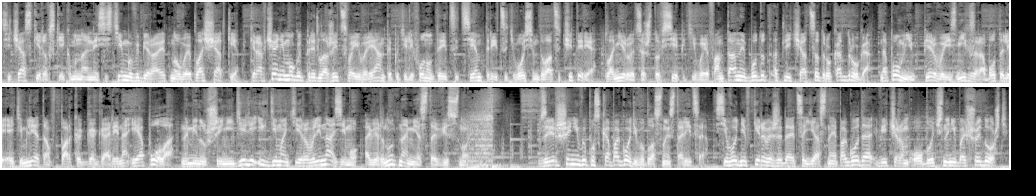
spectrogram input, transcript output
Сейчас кировские коммунальные системы выбирают новые площадки. Кировчане могут предложить свои варианты по телефону 37 38 24. Планируется, что все питьевые фонтаны будут отличаться друг от друга. Напомним, первые из них заработали этим летом в парках Гагарина и Аполло. На минувшей неделе их демонтировали на зиму, а вернут на место весной. В завершении выпуска о погоде в областной столице. Сегодня в Кирове ожидается ясная погода, вечером облачно небольшой дождь.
